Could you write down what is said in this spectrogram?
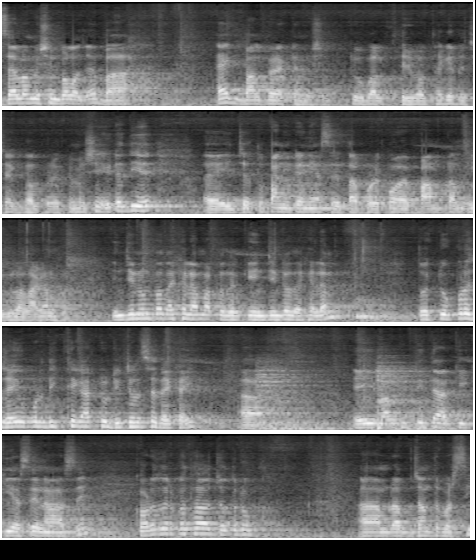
স্যালো মেশিন বলা যায়, বা এক বাল্বের একটা machine two bulb three bulb থাকে, এটা হচ্ছে এক বাল্বের একটা মেশিন। এটা দিয়ে এই যত পানি টানি আছে, তারপরে পাম্প টাম এগুলো লাগানো হয়। ইঞ্জিন রুমটা দেখালাম, আপনাদেরকে ইঞ্জিনটাও দেখালাম। তো একটু উপরে যাই, উপরের দিক থেকে আর একটু ডিটেলসে দেখাই। এই বাল্বটিতে আর কি কি আছে, না আছে। খরচের কথা যতটুকু আমরা জানতে পারছি,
